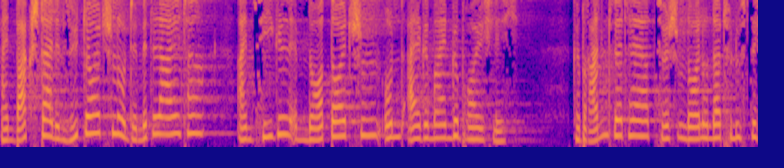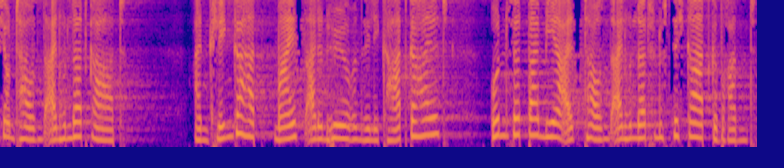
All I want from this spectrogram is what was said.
Ein Backstein im Süddeutschen und im Mittelalter, ein Ziegel im Norddeutschen und allgemein gebräuchlich. Gebrannt wird er zwischen 950 und 1100 Grad. Ein Klinker hat meist einen höheren Silikatgehalt und wird bei mehr als 1150 Grad gebrannt.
